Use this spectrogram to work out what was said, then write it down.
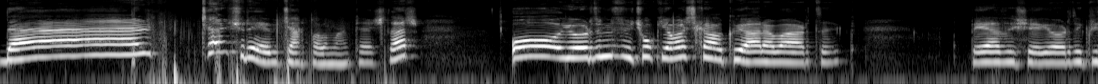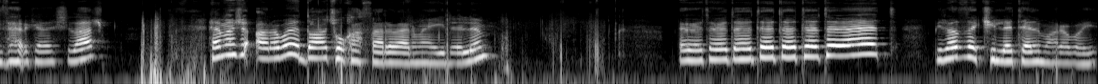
Derken şuraya bir çarpalım arkadaşlar. O gördünüz mü çok yavaş kalkıyor araba artık. Beyaz ışığı gördük biz arkadaşlar. Hemen şu arabaya daha çok hasar vermeye gidelim. Evet evet evet evet evet evet. Biraz da kirletelim arabayı.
